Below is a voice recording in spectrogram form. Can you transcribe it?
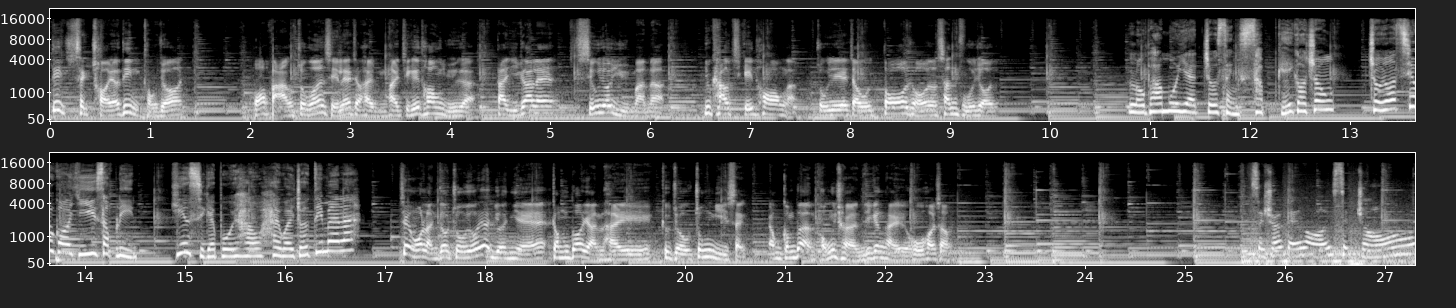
啲食材有啲唔同咗。我阿爸做嗰陣時咧，就係唔係自己劏魚嘅，但係而家咧少咗漁民啊，要靠自己劏啊，做嘢就多咗，辛苦咗。老闆每日做成十幾個鐘，做咗超過二十年，堅持嘅背後係為咗啲咩呢？即係我能夠做咗一樣嘢，咁多人係叫做中意食，有咁多人捧場，已經係好開心。食咗幾耐？食咗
